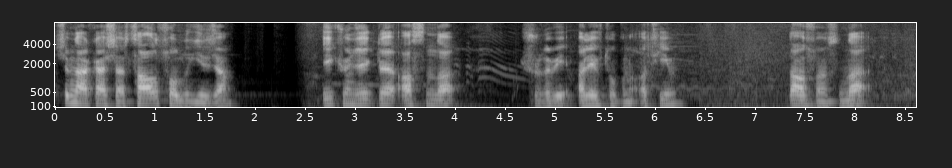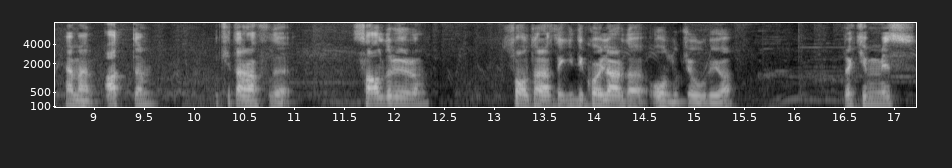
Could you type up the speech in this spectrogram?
Şimdi arkadaşlar sağlı sollu gireceğim. İlk öncelikle aslında şurada bir alev topunu atayım. Daha sonrasında hemen attım. İki taraflı saldırıyorum. Sol taraftaki dikoylar da oldukça vuruyor. Rakibimiz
